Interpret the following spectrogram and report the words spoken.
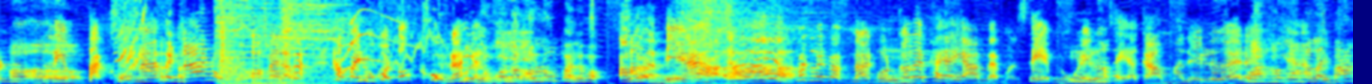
นเออเออเออ เล็บตัดโครงหน้าเป็นหน้าหนูนึกออกไหมแล้วแบบทำไมทุกคนต้องโครงหน้าเหมือนย่างทุกคนต้องเอารูปไปแล้วแบบเอาแบบนี้ค่ะใช่เออมันจะเป็นแบบนั้นคนอืมก็เลยพยายามแบบเหมือนเสพหนูอืม ในเรื่องศิลปกรรมมาเรื่อยๆอะไรอย่าว่างเขาเงี้ย ทำอะไรบ้าง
